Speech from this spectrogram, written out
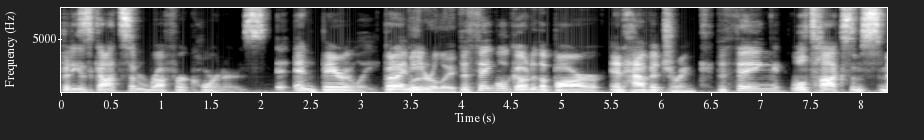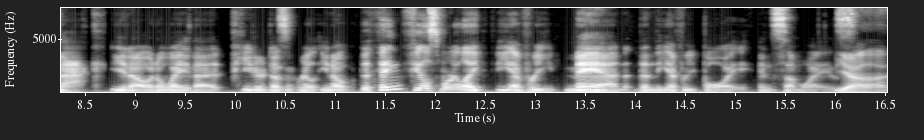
but he's got some rougher corners. And barely. But I mean Literally. the thing will go to the bar and have a drink. The thing will talk some smack, you know, in a way that Peter doesn't really, you know, the thing feels more like the every man than the every boy in some ways. Yeah,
